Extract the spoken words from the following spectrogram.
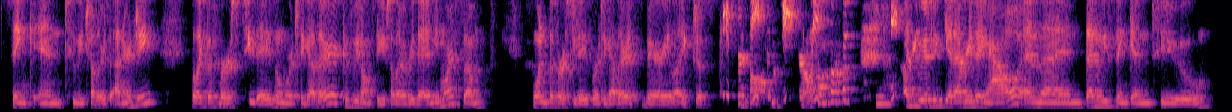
sink into each other's energy. So like the mm-hmm. first two days when we're together, because we don't see each other every day anymore. So when the first two days we're together, it's very like just I think we have to get everything out and then then we sink into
